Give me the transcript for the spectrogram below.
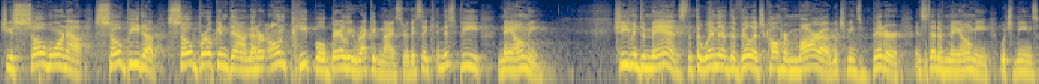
She is so worn out, so beat up, so broken down that her own people barely recognize her. They say, Can this be Naomi? She even demands that the women of the village call her Mara, which means bitter, instead of Naomi, which means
